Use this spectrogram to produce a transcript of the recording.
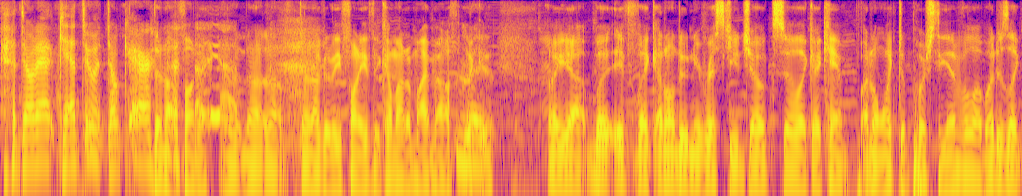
don't can't do it. Don't care. they're not funny they're, not, not, they're not gonna be funny if they come out of my mouth Right. Okay. Like yeah, but if like I don't do any risky jokes, so like I can't, I don't like to push the envelope. I just like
